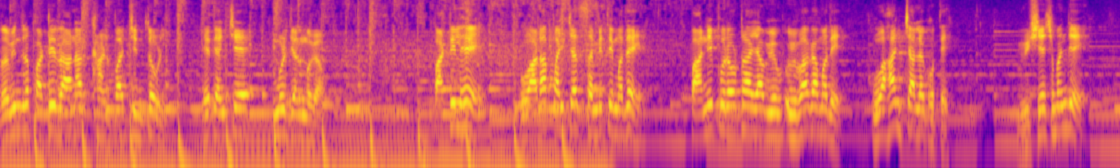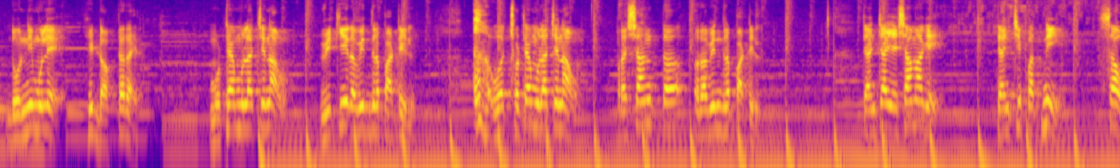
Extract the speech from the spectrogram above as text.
रवींद्र पाटील राहणार खांडपा चिंचवळी हे त्यांचे मूळ जन्मगाव. पाटील हे वाडा पंचायत समितीमध्ये पाणी पुरवठा या वि विभागामध्ये वाहन चालक होते. विशेष म्हणजे दोन्ही मुले ही डॉक्टर आहेत. मोठ्या मुलाचे नाव विकी रवींद्र पाटील व छोट्या मुलाचे नाव प्रशांत रवींद्र पाटील. त्यांच्या यशामागे त्यांची पत्नी सौ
